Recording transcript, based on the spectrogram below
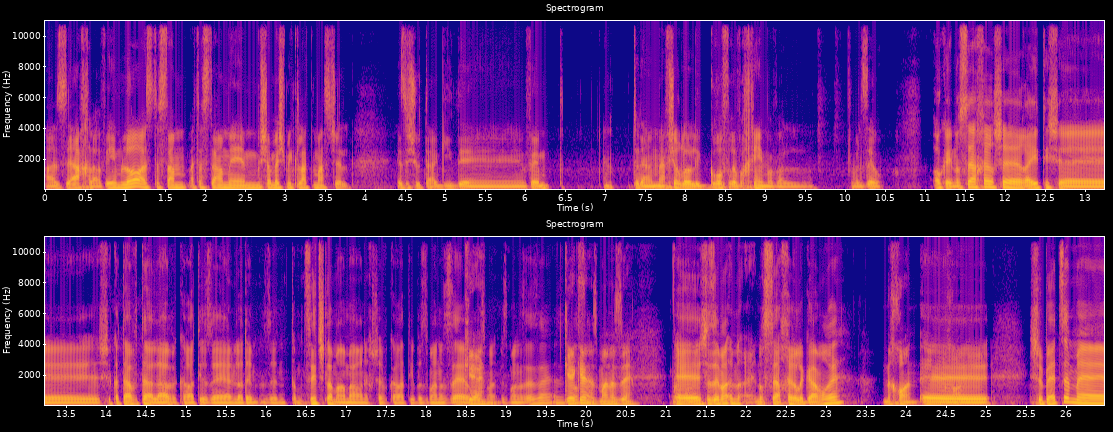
אז זה אחלה, ואם לא, אז אתה סתם, אתה סתם אה, משמש מקלט מס של איזשהו תאגיד, אה, ואתה יודע, מאפשר לו לגרוף רווחים, אבל, אבל זהו. אוקיי, נושא אחר שראיתי ש... שכתבת עליו, וקראתי על זה, אני לא יודע זה תמצית של המאמר, אני חושב, קראתי בזמן הזה, כן. או בזמן, בזמן הזה זה... כן, התפרסם? כן, הזמן הזה. אה, שזה נושא אחר לגמרי. נכון, נכון. שבעצם אה,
